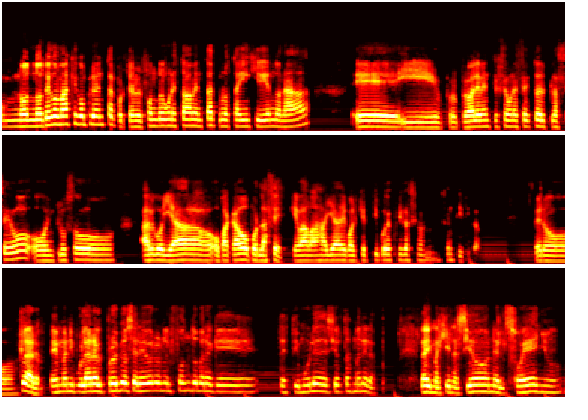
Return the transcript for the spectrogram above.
no, no tengo más que complementar, porque en el fondo es un estado mental, tú no estás ingiriendo nada eh, y pr- probablemente sea un efecto del placebo o incluso algo ya opacado por la fe, que va más allá de cualquier tipo de explicación científica. Pero Claro, es manipular al propio cerebro en el fondo para que te estimule de ciertas maneras. La imaginación, el sueño,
